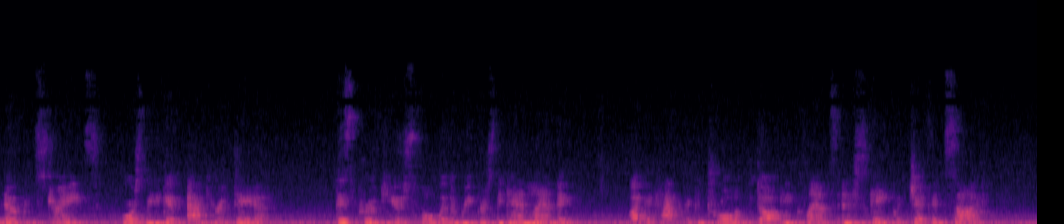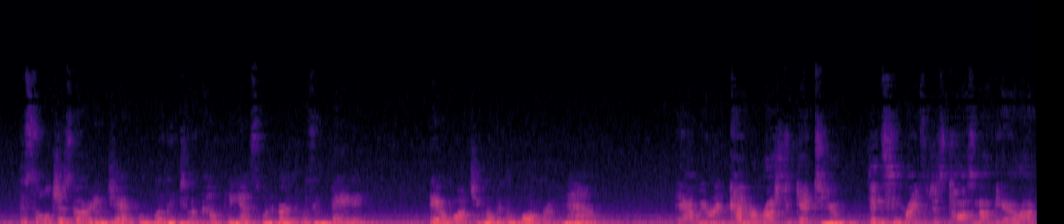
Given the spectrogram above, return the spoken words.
No constraints forced me to give accurate data. This proved useful when the Reapers began landing. I could hack the control of the docking clamps and escape with Jeff inside. The soldiers guarding Jeff were willing to accompany us when Earth was invaded. They are watching over the war room now. Yeah, we were in kind of a rush to get to you. Didn't seem right to just toss him out the airlock.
